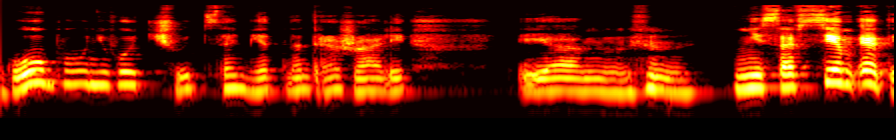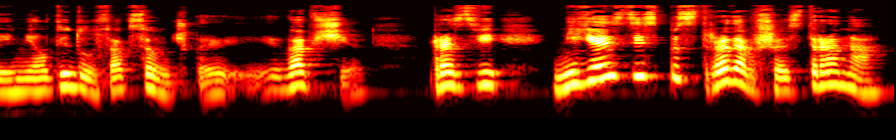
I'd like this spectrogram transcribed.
Губы у него чуть заметно дрожали. Я хм, не совсем это имел в виду, Саксоночка. И вообще, разве не я здесь пострадавшая сторона?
